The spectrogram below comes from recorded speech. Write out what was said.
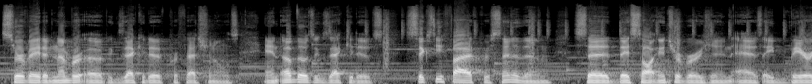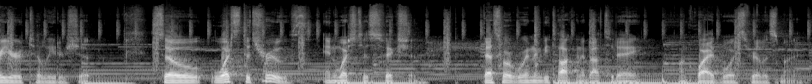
surveyed a number of executive professionals, and of those executives, 65% of them said they saw introversion as a barrier to leadership. So, what's the truth and what's just fiction? That's what we're going to be talking about today on Quiet Voice Fearless Mind.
